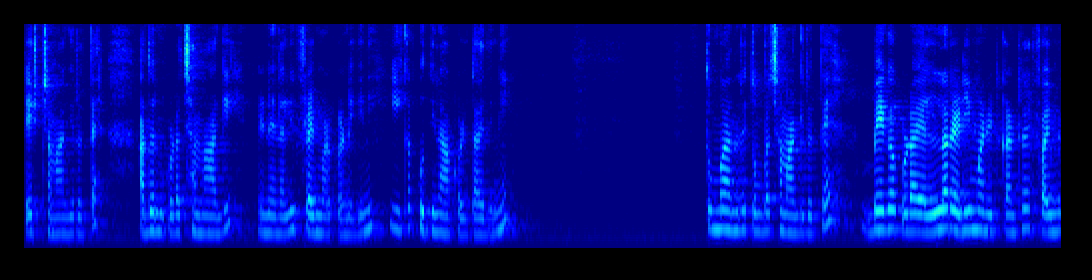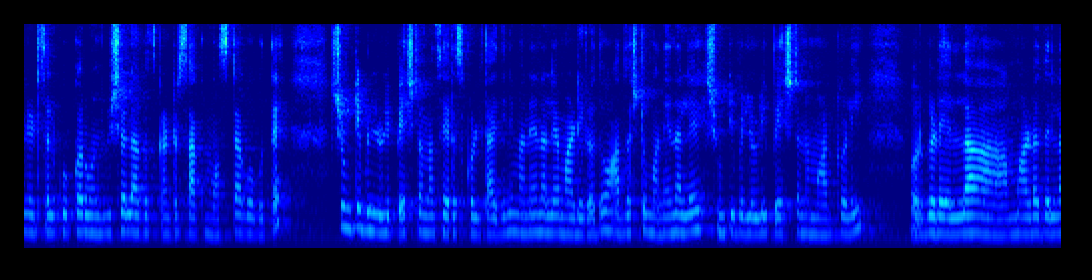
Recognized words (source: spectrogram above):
ಟೇಸ್ಟ್ ಚೆನ್ನಾಗಿರುತ್ತೆ. ಅದನ್ನು ಕೂಡ ಚೆನ್ನಾಗಿ ಎಣ್ಣೆಯಲ್ಲಿ ಫ್ರೈ ಮಾಡ್ಕೊಂಡಿದ್ದೀನಿ. ಈಗ ಕುದಿನ ಹಾಕ್ಕೊಳ್ತಾ ಇದ್ದೀನಿ. ತುಂಬ ಅಂದರೆ ತುಂಬ ಚೆನ್ನಾಗಿರುತ್ತೆ. ಬೇಗ ಕೂಡ ಎಲ್ಲ ರೆಡಿ ಮಾಡಿ ಇಟ್ಕೊಂಡ್ರೆ ಫೈವ್ ಮಿನಿಟ್ಸಲ್ಲಿ ಕುಕ್ಕರ್ ಒಂದು ವಿಷಲ್ ಆಗಿಸ್ಕೊಂಡ್ರೆ ಸಾಕು ಮಸ್ತಾಗಿ ಹೋಗುತ್ತೆ ಶುಂಠಿ ಬೆಳ್ಳುಳ್ಳಿ ಪೇಸ್ಟನ್ನು ಸೇರಿಸ್ಕೊಳ್ತಾ ಇದ್ದೀನಿ. ಮನೆಯಲ್ಲೇ ಮಾಡಿರೋದು. ಆದಷ್ಟು ಮನೆಯಲ್ಲೇ ಶುಂಠಿ ಬೆಳ್ಳುಳ್ಳಿ ಪೇಸ್ಟನ್ನು ಮಾಡ್ಕೊಳ್ಳಿ. ಹೊರಗಡೆ ಎಲ್ಲ ಮಾಡೋದೆಲ್ಲ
